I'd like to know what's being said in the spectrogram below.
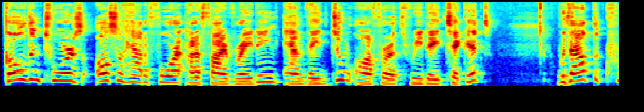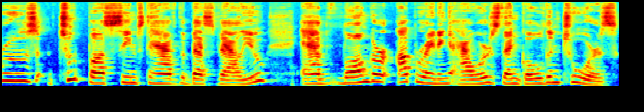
Golden Tours also had a 4 out of 5 rating, and they do offer a three day ticket. Without the cruise, Toot Bus seems to have the best value and longer operating hours than Golden Tours.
